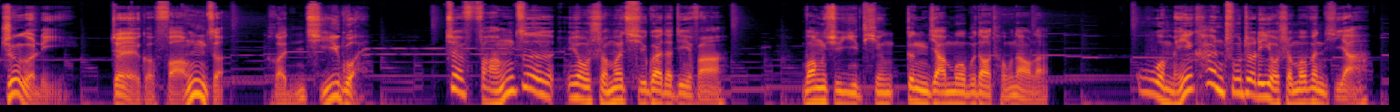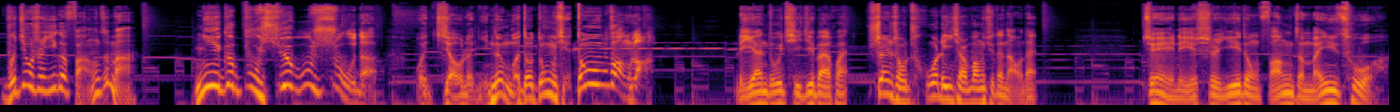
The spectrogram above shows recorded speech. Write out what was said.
这里这个房子很奇怪。这房子有什么奇怪的地方？汪旭一听，更加摸不到头脑了。我没看出这里有什么问题呀，不就是一个房子吗？你个不学无术的，我教了你那么多东西，都忘了。李彦独气急败坏，伸手戳了一下汪旭的脑袋。这里是一栋房子，没错，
